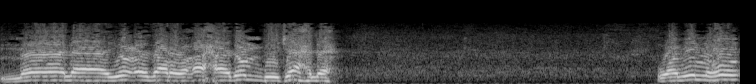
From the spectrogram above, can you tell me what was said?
ما لا يعذر أحد بجهله. ومنه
